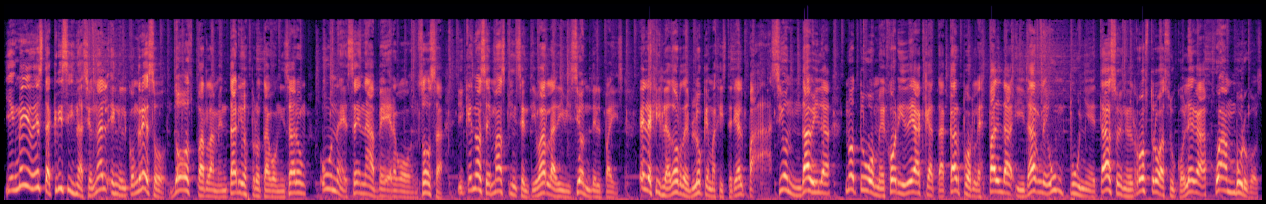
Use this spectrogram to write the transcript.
Y en medio de esta crisis nacional en el Congreso, dos parlamentarios protagonizaron una escena vergonzosa y que no hace más que incentivar la división del país. El legislador del bloque magisterial Pasión Dávila no tuvo mejor idea que atacar por la espalda y darle un puñetazo en el rostro a su colega Juan Burgos,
